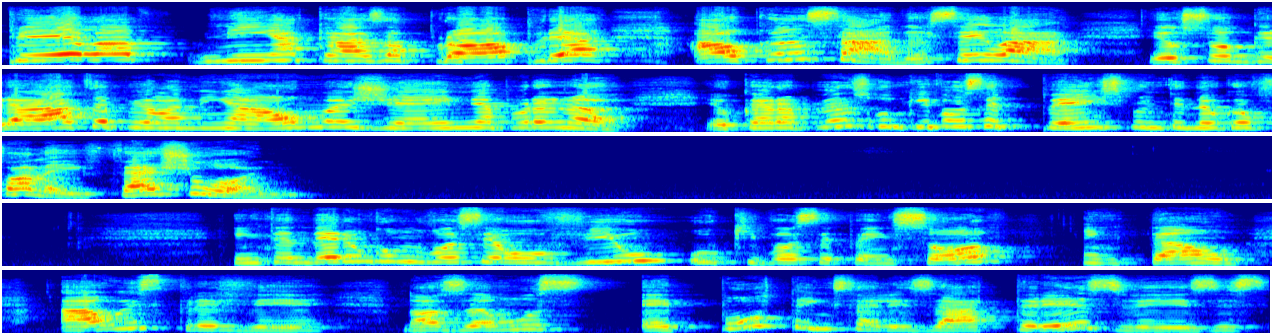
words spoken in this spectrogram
pela minha casa própria alcançada. Sei lá, eu sou grata pela minha alma gêmea. Por não. Eu quero apenas com que você pense para entender o que eu falei. Fecha o olho. Entenderam como você ouviu o que você pensou? Então, ao escrever, nós vamos é, potencializar três vezes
